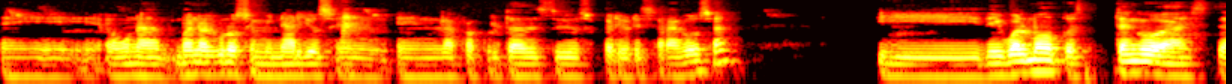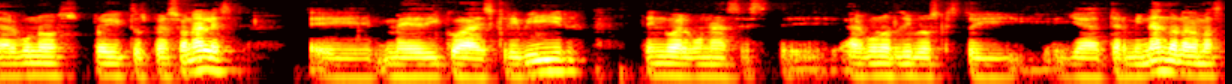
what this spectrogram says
eh, algunos seminarios en, la Facultad de Estudios Superiores Zaragoza y de igual modo, pues tengo este, algunos proyectos personales. Eh, me dedico a escribir, tengo este, algunos libros que estoy ya terminando, nada más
